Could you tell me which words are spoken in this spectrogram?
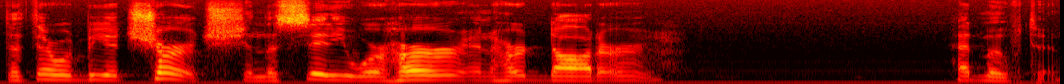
that there would be a church in the city where her and her daughter had moved to.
